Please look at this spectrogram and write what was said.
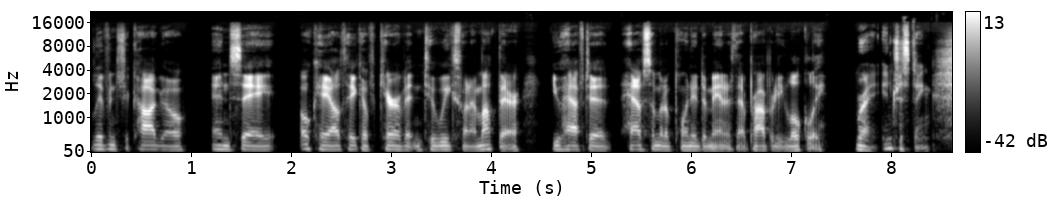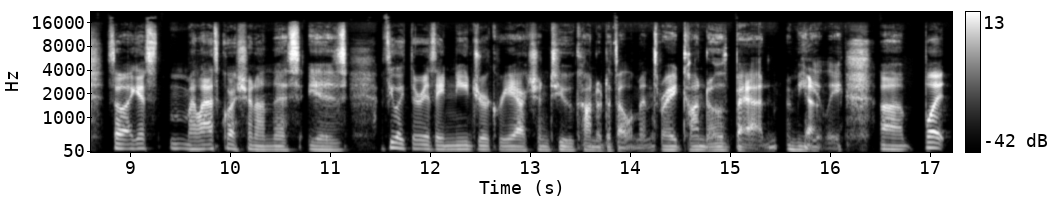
live in Chicago, and say, okay, I'll take care of it in two weeks when I'm up there. You have to have someone appointed to manage that property locally. Right. Interesting. So I guess my last question on this is I feel like there is a knee jerk reaction to condo developments, right? Condos bad immediately. Yeah. Uh, but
